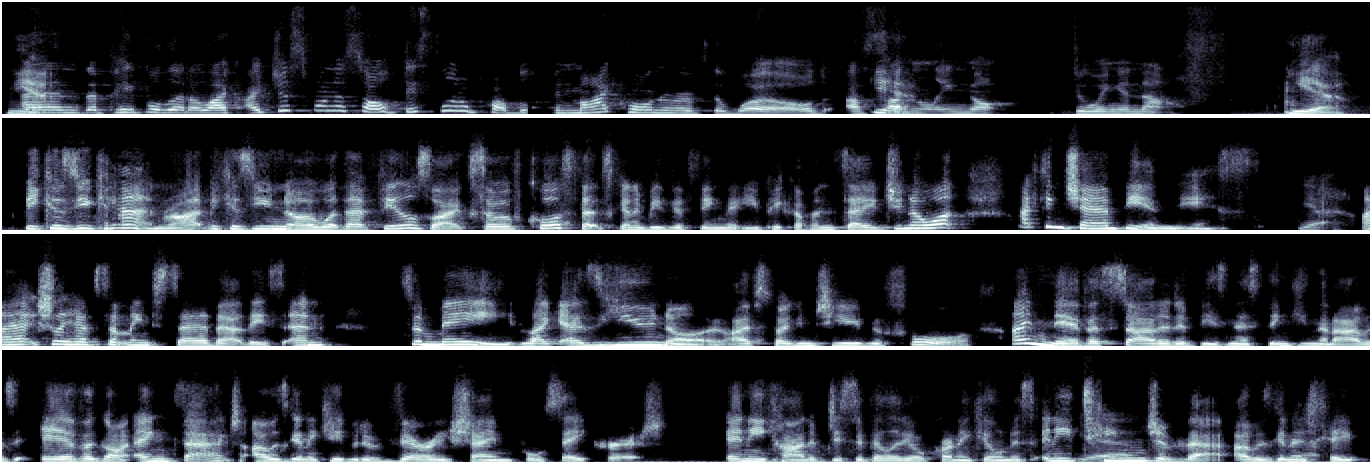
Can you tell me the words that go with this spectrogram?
Yeah. And the people that are like, I just want to solve this little problem in my corner of the world are Yeah. suddenly not doing enough. Yeah, because you can, right? Because you know what that feels like. So, of course, that's going to be the thing that you pick up and say, Do you know what? I can champion this. Yeah. I actually have something to say about this. And for me, like, as you know, I've spoken to you before, I never started a business thinking that I was ever going, in fact, I was going to keep it a very shameful secret. Any kind of disability or chronic illness, any Yeah. tinge of that, I was going to Yeah. keep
